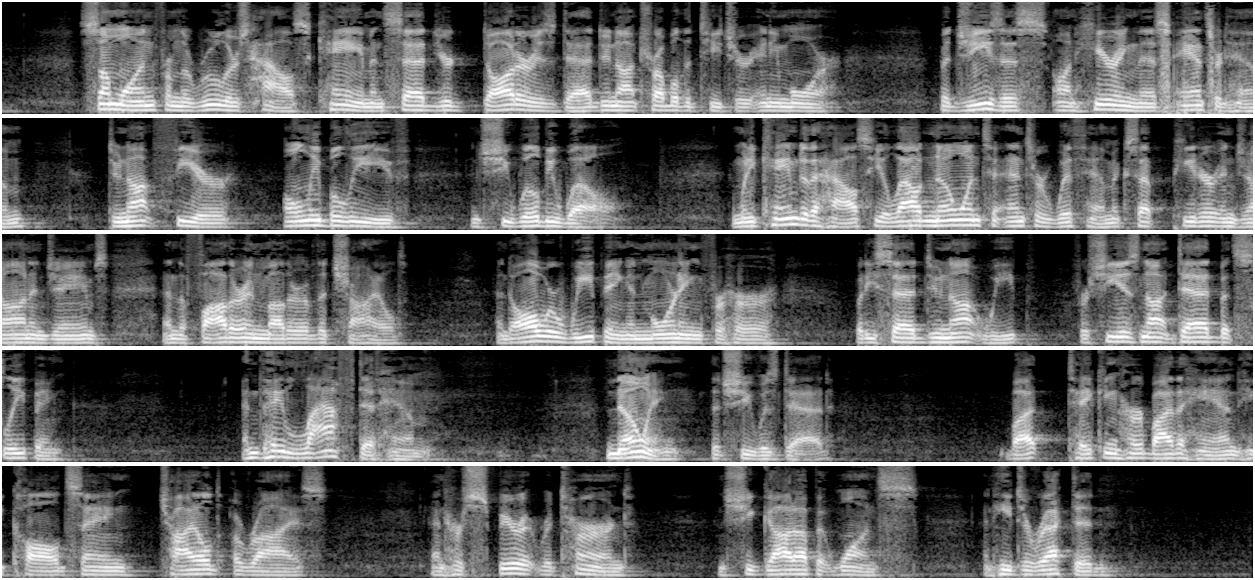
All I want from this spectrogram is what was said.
someone from the ruler's house came and said, Your daughter is dead. Do not trouble the teacher any more. But Jesus, on hearing this, answered him, Do not fear, only believe, and she will be well. And when he came to the house, he allowed no one to enter with him except Peter and John and James and the father and mother of the child. And all were weeping and mourning for her. But he said, Do not weep, for she is not dead, but sleeping. And they laughed at him, knowing that she was dead. But taking her by the hand, he called, saying, Child, arise. And her spirit returned, and she got up at once and he directed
